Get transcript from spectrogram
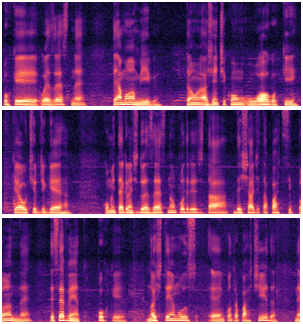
porque o Exército né, tem a mão amiga. Então a gente com o órgão aqui, que é o Tiro de Guerra, como integrante do Exército, não poderia estar, deixar de estar participando né, desse evento. Porque nós temos, é, em contrapartida, né,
